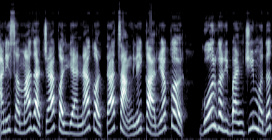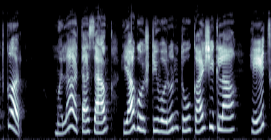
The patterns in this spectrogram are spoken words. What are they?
आणि समाजाच्या कल्याणाकरता चांगले कार्य कर. गोरगरिबांची मदत कर. मला आता सांग या गोष्टीवरून तू काय शिकला? हेच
